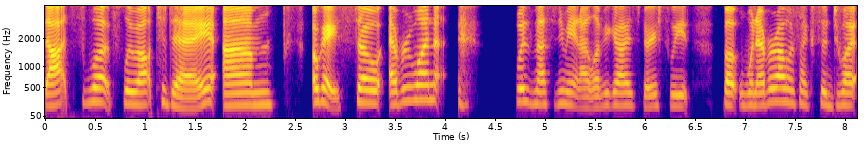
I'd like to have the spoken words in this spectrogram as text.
that's what flew out today. Um, okay, so everyone was messaging me and I love you guys, very sweet. But whenever I was like, so do I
